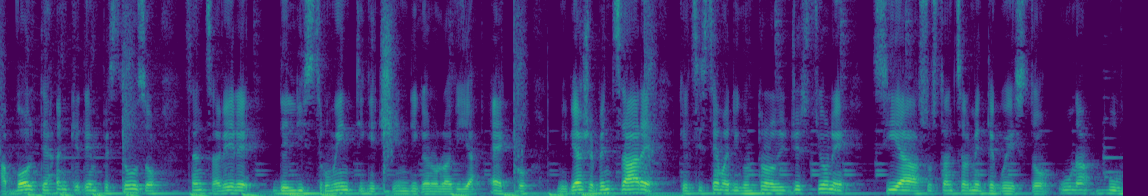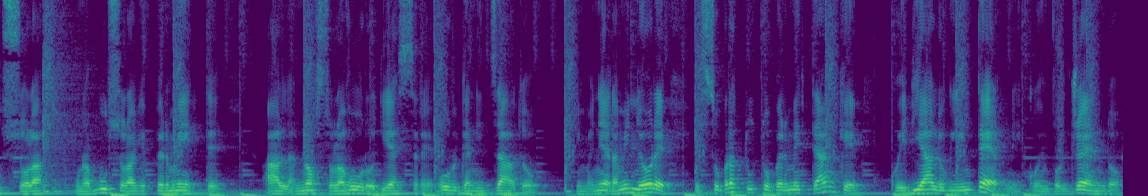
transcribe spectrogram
a volte anche tempestoso senza avere degli strumenti che ci indicano la via. Ecco, mi piace pensare che il sistema di controllo di gestione sia sostanzialmente questo, una bussola, una bussola che permette al nostro lavoro di essere organizzato in maniera migliore e soprattutto permette anche quei dialoghi interni coinvolgendo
